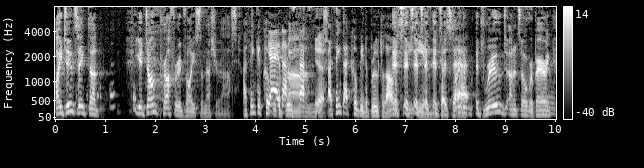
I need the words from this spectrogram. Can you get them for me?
I do think that you don't proffer advice unless you're asked. I think it could Yeah, be the that's, brutal. that's Yeah. I think that could be the brutal It's, honesty, it's, it's, Ian, it's, it's, because kind uh, of, it's rude and it's overbearing.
